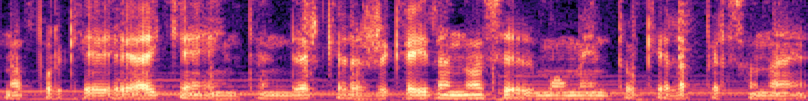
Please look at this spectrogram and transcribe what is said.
¿no? Porque hay que entender que la recaída no es el momento que la persona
